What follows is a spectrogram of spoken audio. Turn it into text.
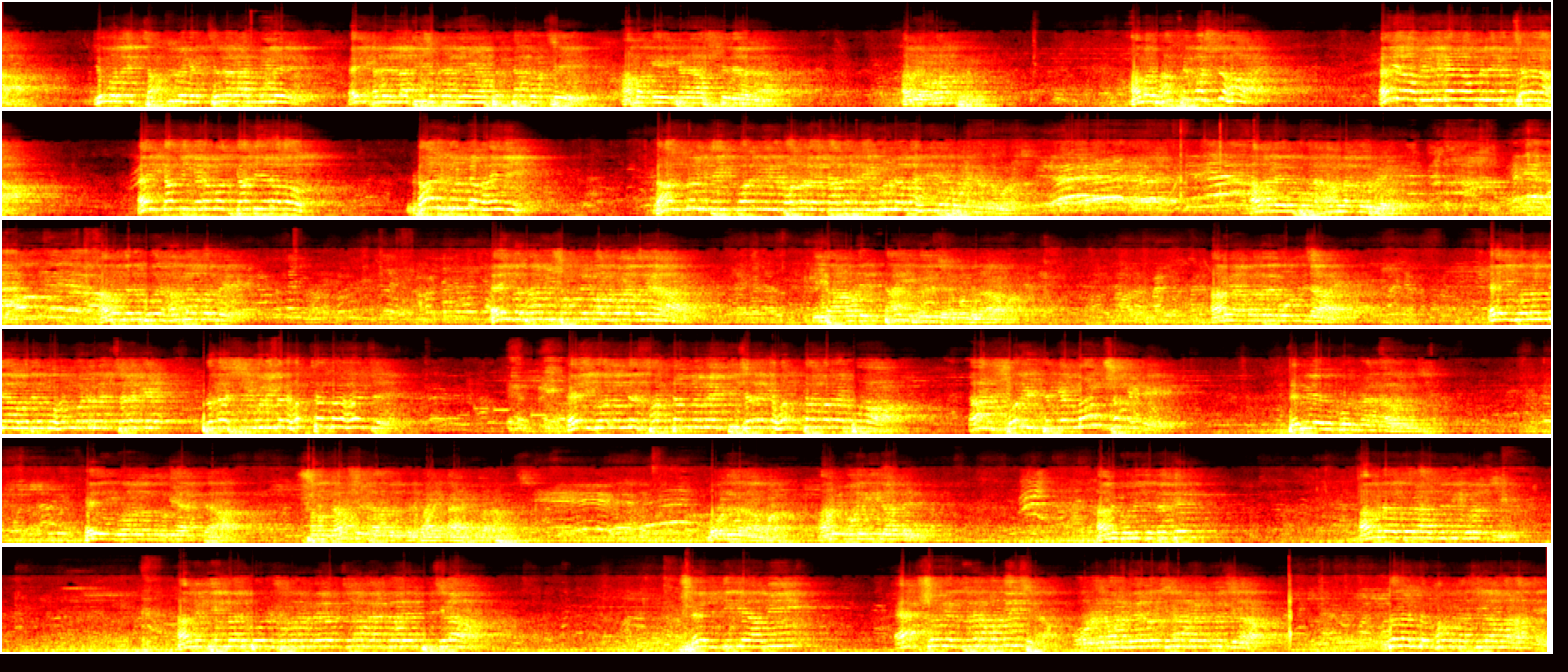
যুবলীগ, ছাত্রলীগের ছেলেরা মিলে এইখানে লাঠি সোটা নিয়ে অপেক্ষা করছে। আমাকে এখানে আসতে দেবে না। আমি অবাক করি আমার ভাবতে কষ্ট হয়। এই ছেলেরা, এই কাজী কেরামত কাজী এরাদত তার গুন্ডা বাহিনী? রাজনৈতিক কর্মীর বদলে তাদেরকে গুন্ডা বাহিনীতে পরিণত আমাদের উপর হামলা করবে। আমাদের উপর হামলা করবে। এই কথা আমি স্বপ্নে কল্পনা করি না। কিন্তু আমাদের তাই হয়েছে, বন্ধুরা আমি আপনাদের বলতে চাই, এই গোলন্দে আমাদের মোহন মন্ডলের ছেলেকে প্রকাশ্যে গুলি করে হত্যা করা হয়েছে। এই গোলন্দের সত্তাম নামে একটি ছেলেকে হত্যা করার পর তার শরীর থেকে মাংস টেবিলের উপর রাখা হয়েছে। এই গোলন্দকে একটা সংঘর্ষের রাজত্বের পায়ে কায়েম করা হয়েছে। বন্ধুরা আমার, আমি বলি কি জানেন? আমি বলি যে দেখেন, আমরা তো রাজনীতি করেছি। আমি তিনবার পৌরসভার মেয়র ছিলাম, একবার এমপি ছিলাম। শেষ দিকে আমি একসঙ্গে দুটা পদেই ছিলাম। পৌরসভার মেয়রও ছিলাম এমপিও ছিলাম প্রচণ্ড ক্ষমতা ছিল আমার হাতে।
